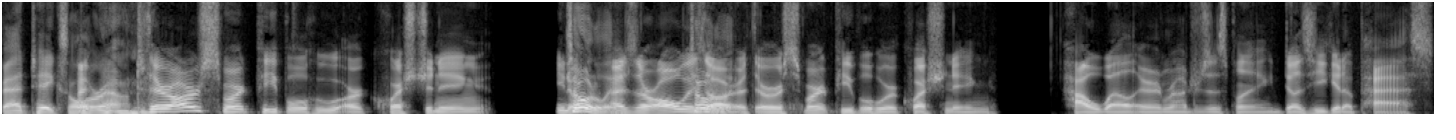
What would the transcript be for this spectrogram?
bad takes all I- around. There are smart people who are questioning, you know, Totally. as there always Totally. are. There are smart people who are questioning how well Aaron Rodgers is playing. Does he get a pass?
